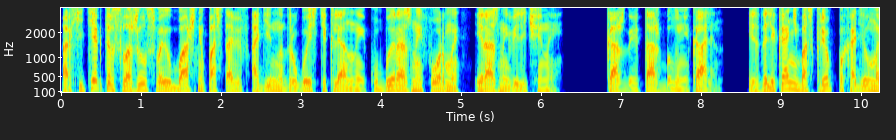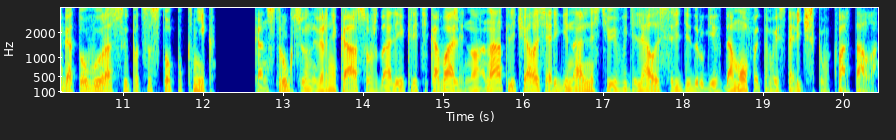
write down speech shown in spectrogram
Архитектор сложил свою башню, поставив один на другой стеклянные кубы разной формы и разной величины. Каждый этаж был уникален. Издалека небоскреб походил на готовую рассыпаться стопу книг, Конструкцию наверняка осуждали и критиковали, но она отличалась оригинальностью и выделялась среди других домов этого исторического квартала.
